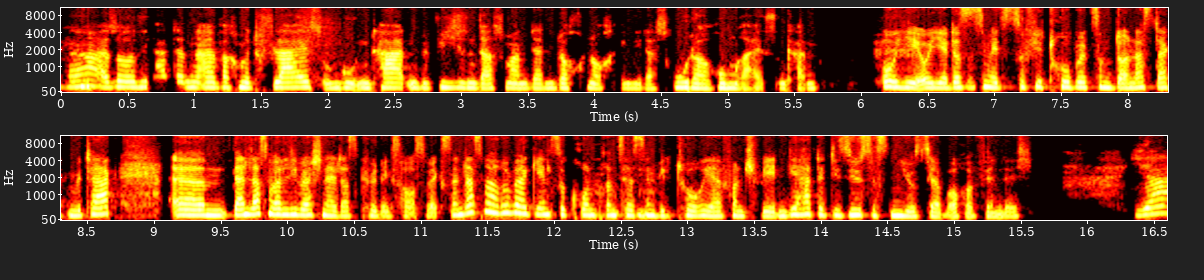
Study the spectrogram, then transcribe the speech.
Ne? also sie hat dann einfach mit Fleiß und guten Taten bewiesen, dass man dann doch noch irgendwie das Ruder rumreißen kann. Oh je, oh je, das ist mir jetzt zu viel Trubel zum Donnerstagmittag. Ähm, dann lassen wir lieber schnell das Königshaus wechseln. Lass mal rübergehen zu Kronprinzessin Victoria von Schweden. Die hatte die süßesten News der Woche, finde ich. Ja,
